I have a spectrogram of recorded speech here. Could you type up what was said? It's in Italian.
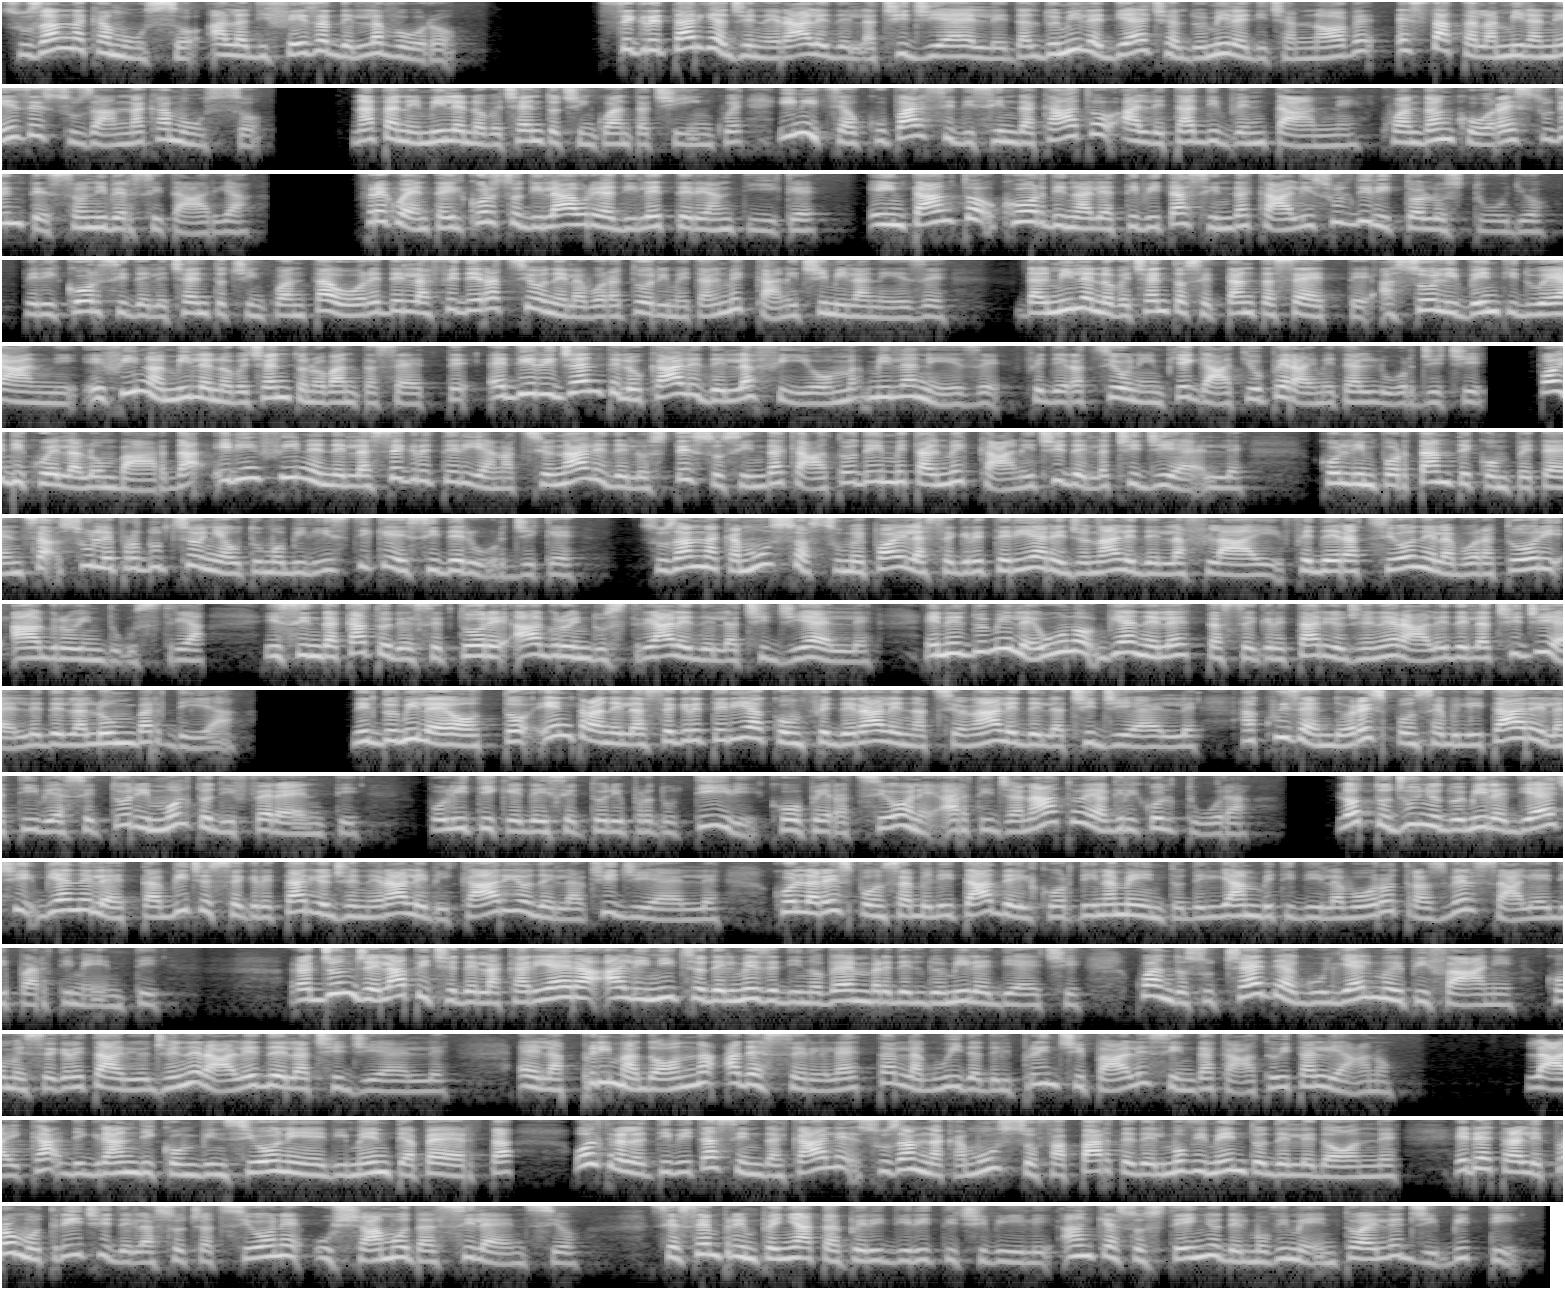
Susanna Camusso alla difesa del lavoro. Segretaria generale della CGL dal 2010 al 2019 è stata la milanese Susanna Camusso. Nata nel 1955, inizia a occuparsi di sindacato all'età di 20 anni, quando ancora è studentessa universitaria. Frequenta il corso di laurea di lettere antiche e intanto coordina le attività sindacali sul diritto allo studio, per i corsi delle 150 ore della Federazione Lavoratori Metalmeccanici Milanese, dal 1977 a soli 22 anni e fino al 1997 è dirigente locale della FIOM milanese, Federazione Impiegati Operai Metallurgici, poi di quella lombarda ed infine nella segreteria nazionale dello stesso sindacato dei metalmeccanici della CGL, con l'importante competenza sulle produzioni automobilistiche e siderurgiche, Susanna Camusso assume poi la segreteria regionale della FLAI, Federazione Lavoratori Agroindustria, il sindacato del settore agroindustriale della CGL e nel 2001 viene eletta segretario generale della CGL della Lombardia. Nel 2008 entra nella segreteria confederale nazionale della CGL, acquisendo responsabilità relative a settori molto differenti, politiche dei settori produttivi, cooperazione, artigianato e agricoltura. L'8 giugno 2010 viene eletta vice segretario generale vicario della CGL, con la responsabilità del coordinamento degli ambiti di lavoro trasversali ai dipartimenti. Raggiunge l'apice della carriera all'inizio del mese di novembre del 2010, quando succede a Guglielmo Epifani come segretario generale della CGL. È la prima donna ad essere eletta alla guida del principale sindacato italiano. Laica, di grandi convinzioni e di mente aperta, oltre all'attività sindacale, Susanna Camusso fa parte del movimento delle donne ed è tra le promotrici dell'associazione Usciamo dal silenzio. Si è sempre impegnata per i diritti civili, anche a sostegno del movimento LGBT.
